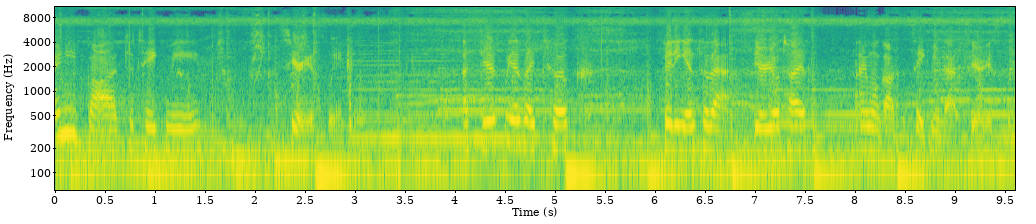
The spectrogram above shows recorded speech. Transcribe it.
I need God to take me seriously. As seriously as I took fitting into that stereotype, I want God to take me that seriously.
